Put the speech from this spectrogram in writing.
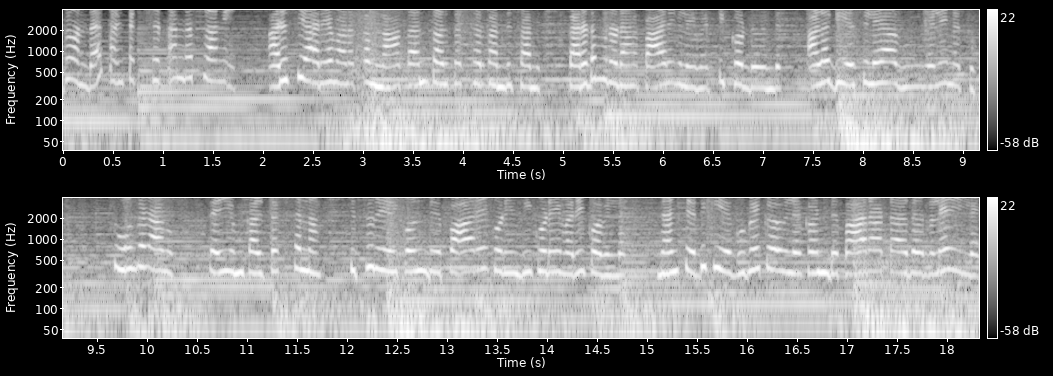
வந்த கல்தக்ஷர் கந்தசாமி. அரிசியாரே வணக்கம் நான் தான் கல்தக்ஷர் கந்தசாமி. கரடுமுரடான பாறைகளை வெட்டி கொண்டு வந்து அழகிய சிலையாகும் எளினத்தும் தூங்கலாகும் செய்யும் கல்தக்ஷன்? நான் சிற்றுடையை கொண்டு பாறை கொடிந்தி குடை வரி கோவில்லை. நான் செதுக்கிய குகை கோவிலை கொண்டு பாராட்டாதவர்களே இல்லை.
